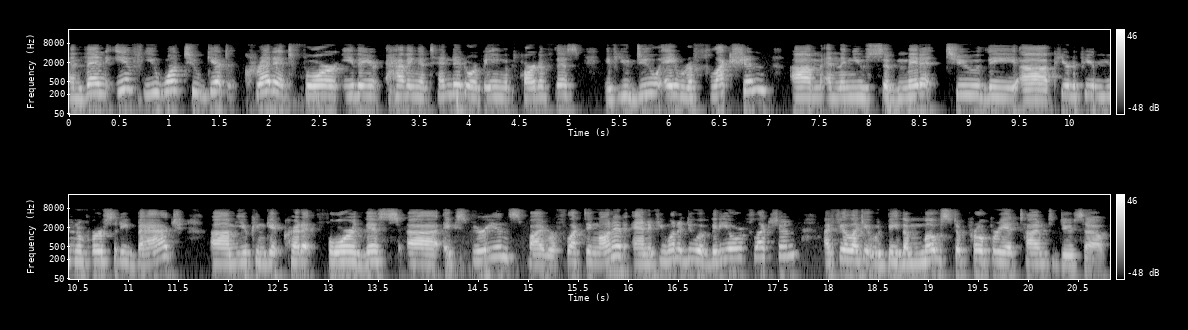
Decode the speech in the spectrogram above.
And then if you want to get credit for either having attended or being a part of this, if you do a reflection um, and then you submit it to the uh, peer-to-peer university badge, um, you can get credit for this uh, experience by reflecting on it. And if you want to do a video reflection, I feel like it would be the most appropriate time to do so.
